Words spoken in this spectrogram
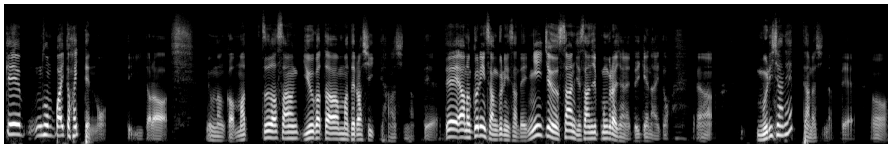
ケのバイト入ってんの？って聞いたら、でもなんか、松田さん、夕方までらしいって話になって。で、あの、グリーンさん、グリーンさんで、23時30分ぐらいじゃないといけないと。無理じゃね？って話になって。うん。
